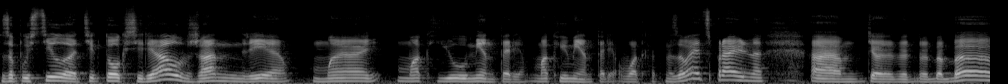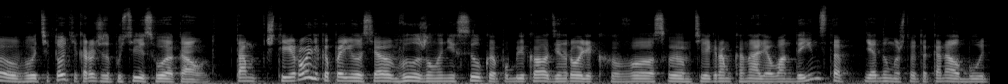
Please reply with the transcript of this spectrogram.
запустила TikTok сериал в жанре Макюментари, Макюментари, вот как называется правильно. В ТикТоке, короче, запустили свой аккаунт. Там 4 ролика появилось, я выложил на них ссылку, я публиковал один ролик в своем телеграм-канале One Day Insta. Я думаю, что этот канал будет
